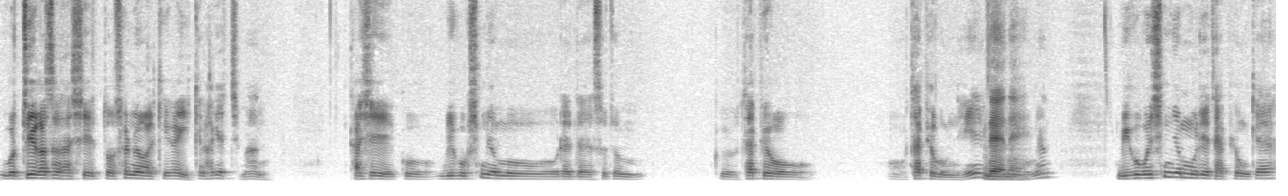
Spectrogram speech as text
뭐 뒤에 가서 다시 또 설명할 기회가 있긴 하겠지만 다시 그 미국 10년물에 대해서 좀 그 대표 어, 대표 금리 네네. 보면 미국은 10년물이 대표인 게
